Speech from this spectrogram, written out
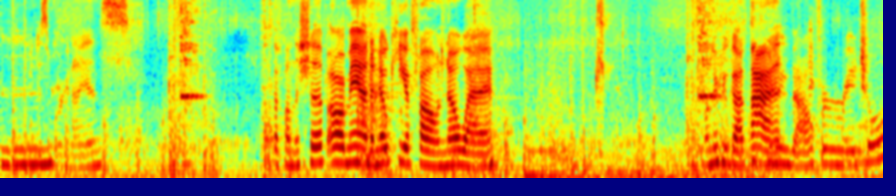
Let me just mm-hmm. organize stuff on the ship. Oh man, a Nokia phone. No way. Wonder who got that. Doing Val for Rachel.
